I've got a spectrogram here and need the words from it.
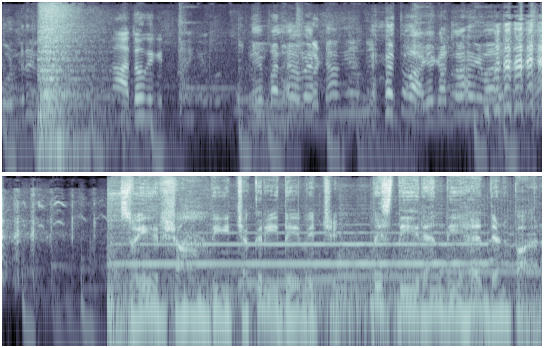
ਪੂਟਰੀ ਨਹਾ ਧੋ ਕੇ ਕਿੱਥੇ ਆਈ ਉਹ? ਨਹੀਂ ਬਣਿਆ ਕੱਢਾਂਗੇ ਧਵਾ ਕੇ ਕੱਢ ਲਾਂਗੇ ਬਾਹਰ। ਸਵੇਰ ਸ਼ਾਮ ਦੀ ਚੱਕਰੀ ਦੇ ਵਿੱਚ ਪਿਸਦੀ ਰਹਿੰਦੀ ਹੈ ਦਿਨ ਭਰ।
